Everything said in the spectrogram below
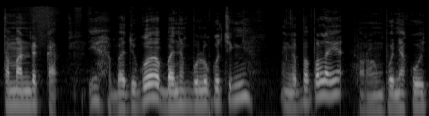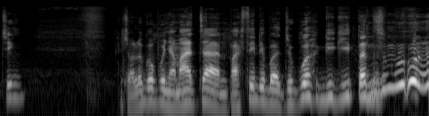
teman dekat ya baju gue banyak bulu kucingnya nggak apa-apa lah ya orang punya kucing Kecuali gue punya macan, pasti di baju gue gigitan semua.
